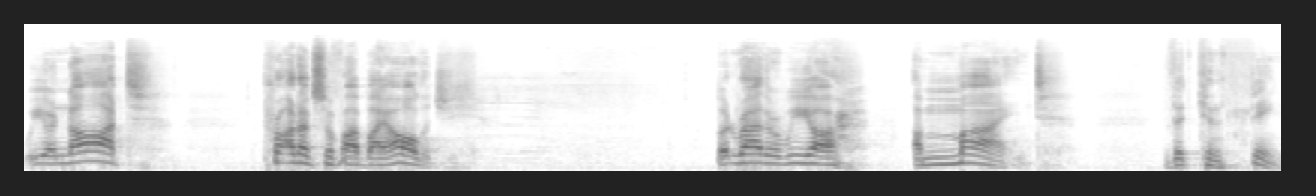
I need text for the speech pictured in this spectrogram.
We are not products of our biology, but rather we are a mind that can think.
